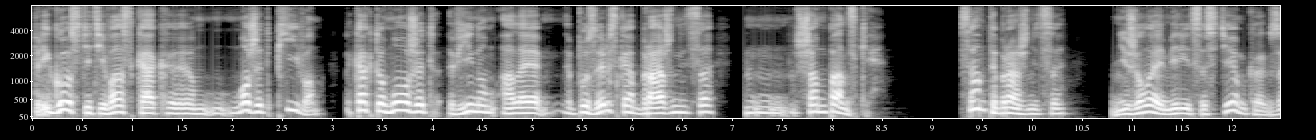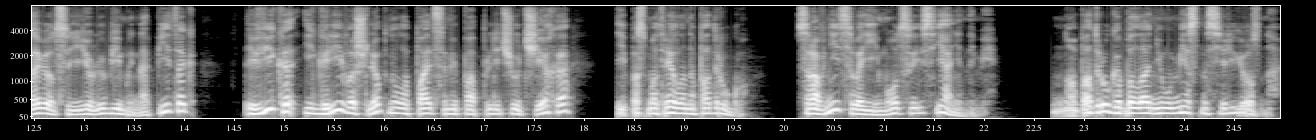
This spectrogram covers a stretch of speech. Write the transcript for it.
пригостить вас, как, э, может, пивом, как то может вином, але пузырская бражница шампанское». «Сам ты бражница». Не желая мириться с тем, как зовется ее любимый напиток, Вика игриво шлепнула пальцами по плечу Чеха и посмотрела на подругу. Сравнить свои эмоции с Яниными. Но подруга была неуместно серьезна,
